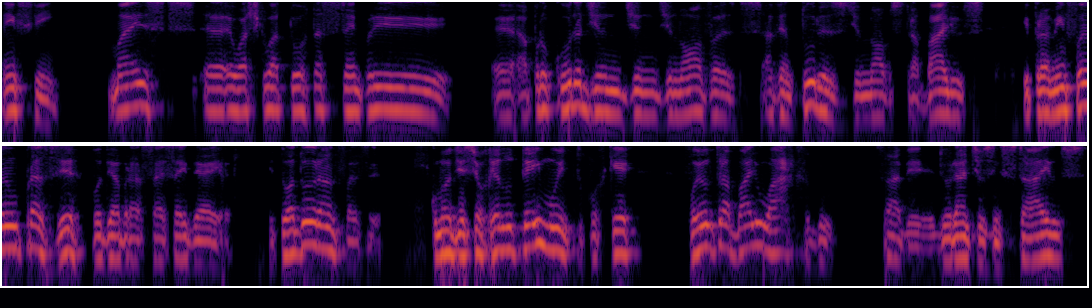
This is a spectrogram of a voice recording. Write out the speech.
enfim. Mas é, eu acho que o ator está sempre é, à procura de, de, de novas aventuras, de novos trabalhos, e para mim foi um prazer poder abraçar essa ideia. E estou adorando fazer. Como eu disse, eu relutei muito, porque foi um trabalho árduo sabe, durante os ensaios,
